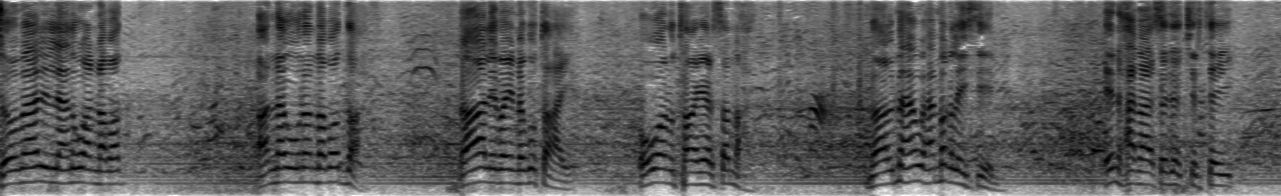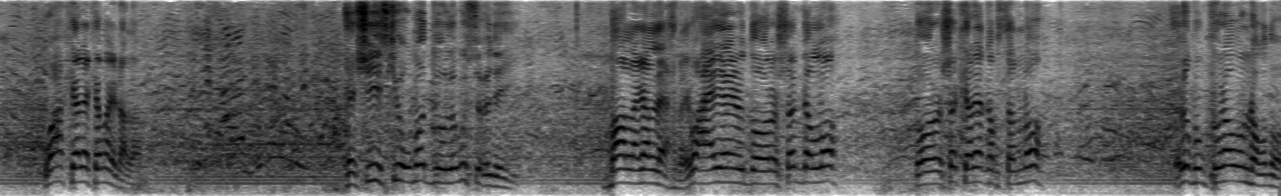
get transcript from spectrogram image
Somalilan waa nabad. Annaguna nabadda. Qaali bay nagu tahay. Oo waannu taageersannahay. Maalmahan waxaa maqlayseen in xamaasada jirtay. Wax kale kamay dhalan. Heshiiskii ummaddu lagu socday baa laga leexday. Waxay inaynu doorasho gallo doorasho kale qabsanno. Xukunkuna u noqdo.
